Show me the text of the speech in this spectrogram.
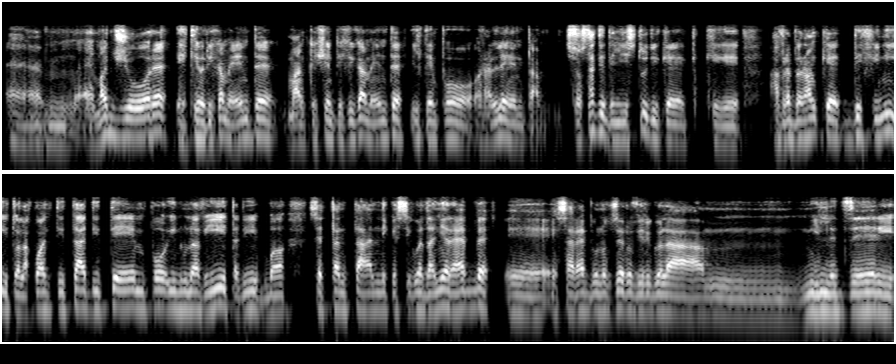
è, è, maggiore e teoricamente ma anche scientificamente il tempo rallenta. Ci sono stati degli studi che, che avrebbero anche definito la quantità di tempo in una vita di boh, 70 anni che si guadagnerebbe e, e sarebbe uno 0,1000 zeri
